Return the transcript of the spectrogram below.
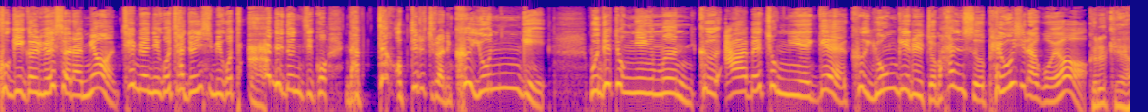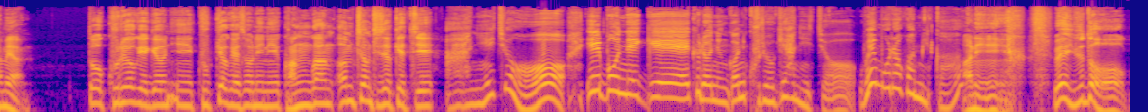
국익을 위해서라면 체면이고 자존심이고 다 내던지고 납작 엎드릴 줄 아는 그 용기. 문 대통령은 그 아베 총리에게 그 용기를 좀 한 수 배우시라고요. 그렇게 하면 또 구력 외견이 국격 훼손이니 관광 엄청 지적겠지. 아니죠. 일본에게 그러는 건 굴욕이 아니죠. 왜 뭐라고 합니까? 아니 왜 유독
